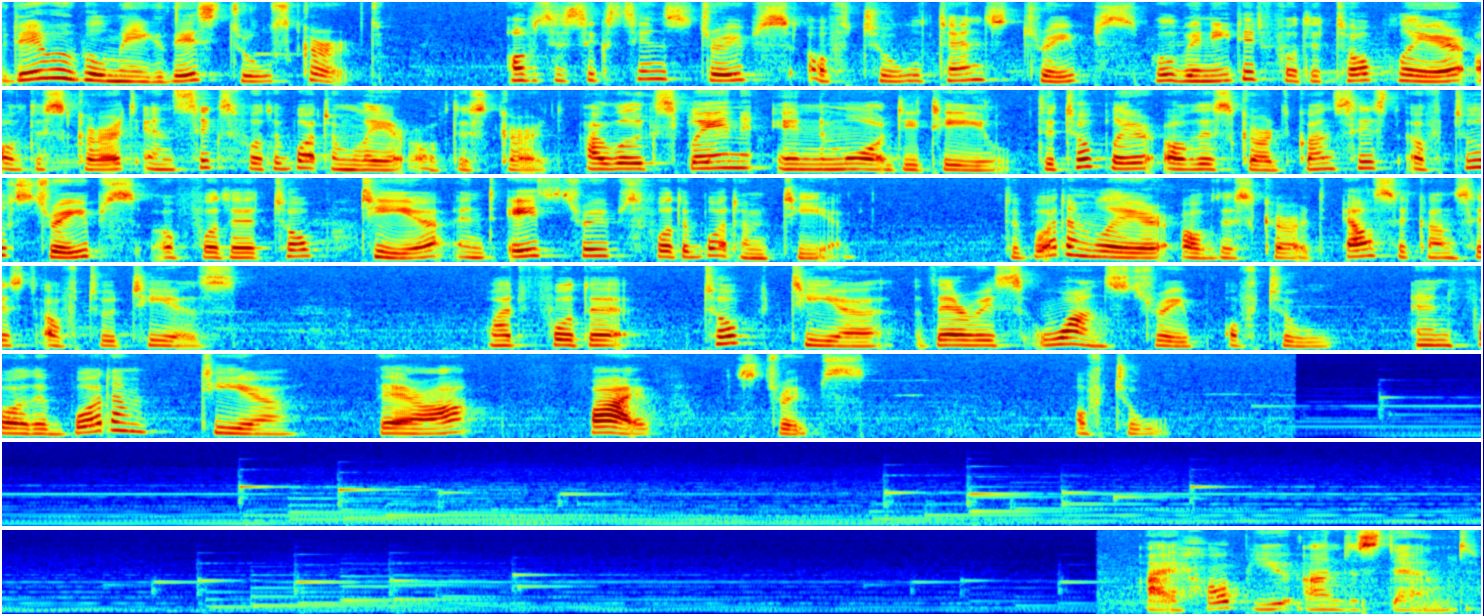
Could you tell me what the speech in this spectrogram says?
Today we will make this tulle skirt. Of the 16 strips of tulle, 10 strips will be needed for the top layer of the skirt and 6 for the bottom layer of the skirt. I will explain in more detail. The top layer of the skirt consists of 2 strips for the top tier and 8 strips for the bottom tier. The bottom layer of the skirt also consists of 2 tiers. But for the top tier there is one strip of tulle and for the bottom tier there are five strips of tulle. I hope you understand.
